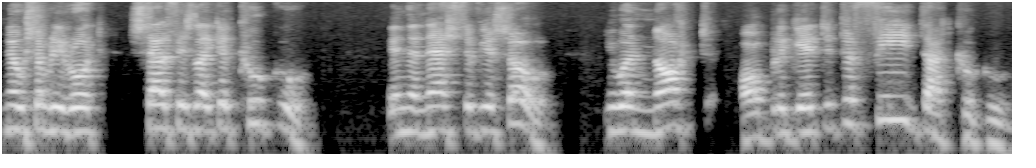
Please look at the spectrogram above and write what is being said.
You know, somebody wrote, self is like a cuckoo in the nest of your soul. You are not obligated to feed that cuckoo.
